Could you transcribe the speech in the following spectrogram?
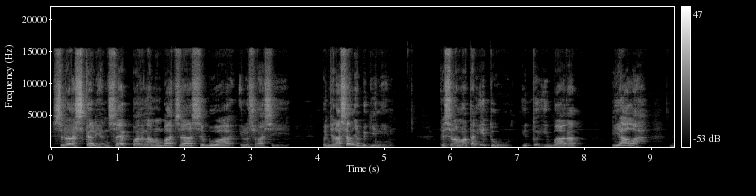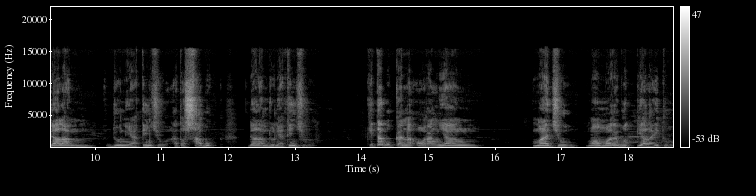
Saudara sekalian, saya pernah membaca sebuah ilustrasi. Penjelasannya begini. Keselamatan itu, itu ibarat piala dalam dunia tinju atau sabuk dalam dunia tinju. Kita bukanlah orang yang maju mau merebut piala itu.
